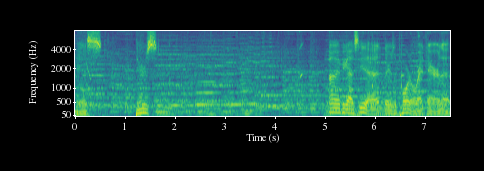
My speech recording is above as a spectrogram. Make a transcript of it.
miss. There's uh, if you guys see that, there's a portal right there that...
